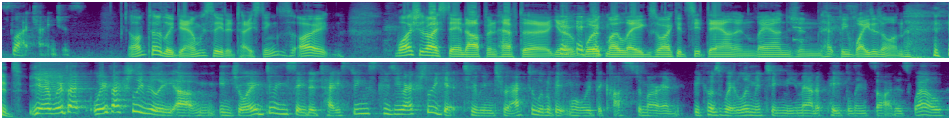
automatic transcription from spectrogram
slight changes. I'm totally down with seated tastings. I why should I stand up and have to, you know, work my legs, or I could sit down and lounge and be waited on? yeah, we've we've actually really um, enjoyed doing seated tastings because you actually get to interact a little bit more with the customer, and because we're limiting the amount of people inside as well,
